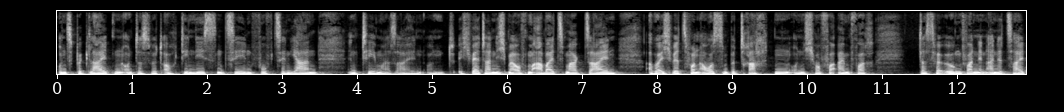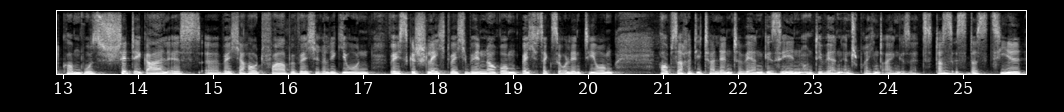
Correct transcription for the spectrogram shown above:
uns begleiten und das wird auch die nächsten 10, 15 Jahren ein Thema sein. Und ich werde da nicht mehr auf dem Arbeitsmarkt sein, aber ich werde es von außen betrachten und ich hoffe einfach, dass wir irgendwann in eine Zeit kommen, wo es shit egal ist, äh, welche Hautfarbe, welche Religion, welches Geschlecht, welche Behinderung, welche Sexualorientierung. Hauptsache, die Talente werden gesehen und die werden entsprechend eingesetzt. Das mhm. ist das Ziel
